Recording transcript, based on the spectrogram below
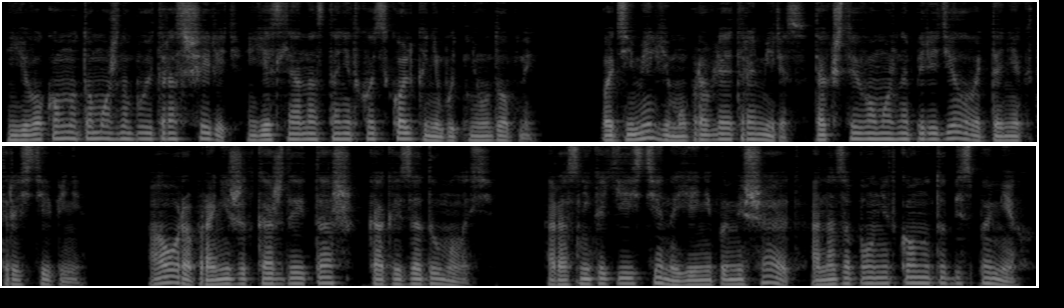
Его комнату можно будет расширить, если она станет хоть сколько-нибудь неудобной. Подземельем управляет Рамирес, так что его можно переделывать до некоторой степени. Аура пронижит каждый этаж, как и задумалось. Раз никакие стены ей не помешают, она заполнит комнату без помех.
